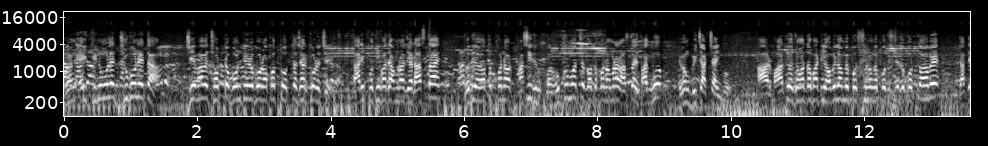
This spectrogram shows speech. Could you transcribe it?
এবং এই তৃণমূলের যুব নেতা যেভাবে ছোট্ট বোনটির ওপর অকথ্য অত্যাচার করেছে, তারই প্রতিবাদে আমরা যে রাস্তায় যদি যতক্ষণ আর ফাঁসির হুকুম হচ্ছে, ততক্ষণ আমরা রাস্তায় থাকব এবং বিচার চাইব। আর ভারতীয় জনতা পার্টি অবিলম্বে পশ্চিমবঙ্গে প্রতিষ্ঠিত করতে হবে, যাতে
